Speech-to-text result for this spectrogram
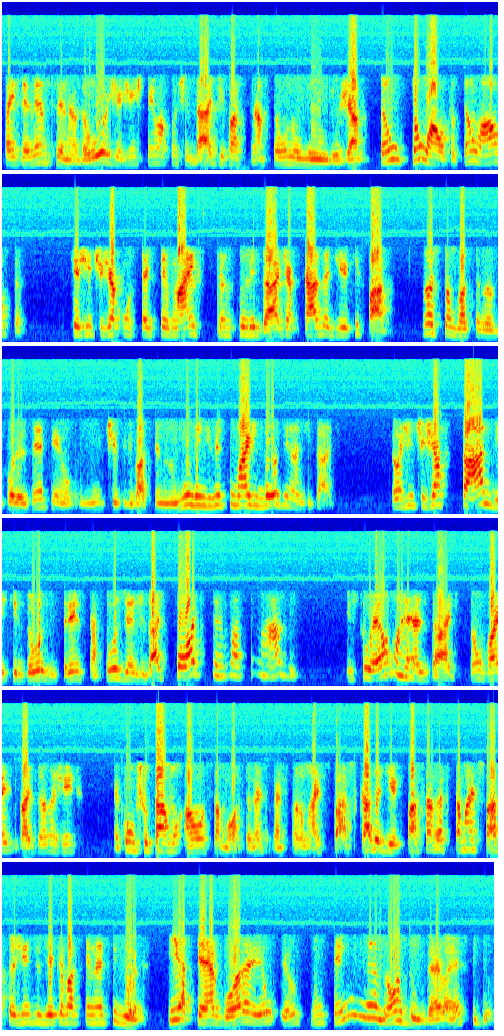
Tá entendendo, Fernanda? Hoje a gente tem uma quantidade de vacinação no mundo já tão, tão alta, tão alta, que a gente já consegue ter mais tranquilidade a cada dia que passa. Nós estamos vacinando, por exemplo, em um tipo de vacina no mundo, indivíduos com mais de 12 anos de idade. Então a gente já sabe que 12, 13, 14 anos de idade pode ser vacinado. Isso é uma realidade. Então vai, vai dando a gente. É como chutar a onça morta, né? Vai ficando mais fácil. Cada dia que passar vai ficar mais fácil a gente dizer que a vacina é segura. E até agora eu, eu não tenho a menor dúvida, ela é segura.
